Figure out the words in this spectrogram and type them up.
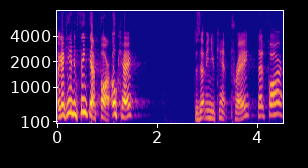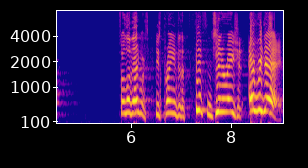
Like, I can't even think that far. Okay. Does that mean you can't pray that far? So I love Edwards. He's praying to the fifth generation every day.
